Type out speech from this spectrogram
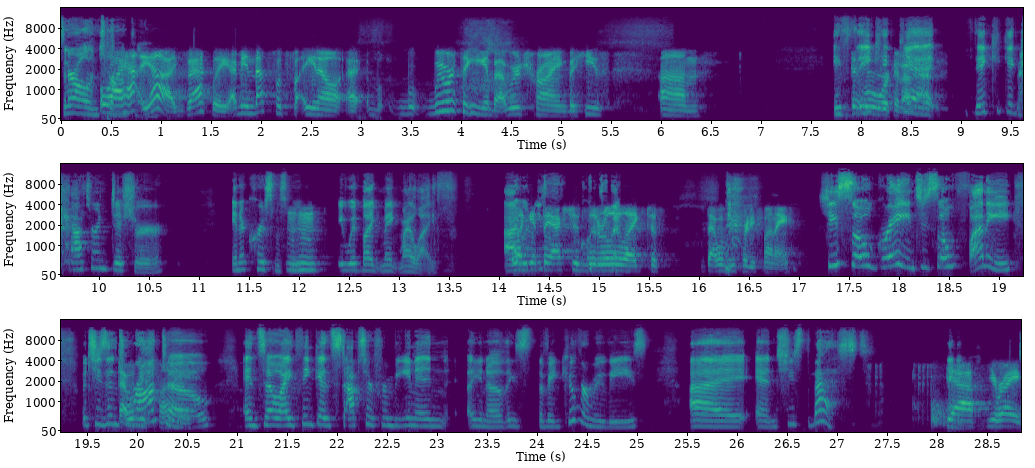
They're all in well, I Toronto. ha- yeah, exactly. I mean, that's what's you know. W- we were thinking about. We were trying, but he's. Um, If they could get that. if they could get Catherine Disher in a Christmas movie, mhm. it would like make my life. I Like would if they actually literally like just that would be pretty funny. she's so great and she's so funny, but she's in That Toronto, and so I think it stops her from being in uh, you know these the Vancouver movies. Uh, and she's the best. Yeah, you're right.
